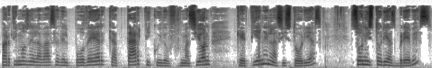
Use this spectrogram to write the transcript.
partimos de la base del poder catártico y de formación que tienen las historias. Son historias breves,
